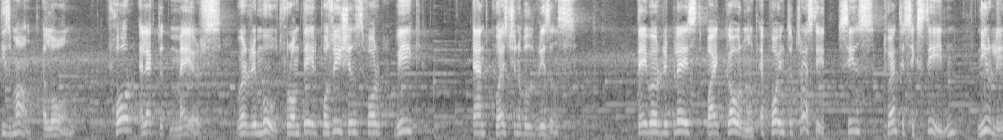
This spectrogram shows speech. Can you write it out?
This month alone, four elected mayors were removed from their positions for weak and questionable reasons. They were replaced by government appointed trustees. Since 2016, nearly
